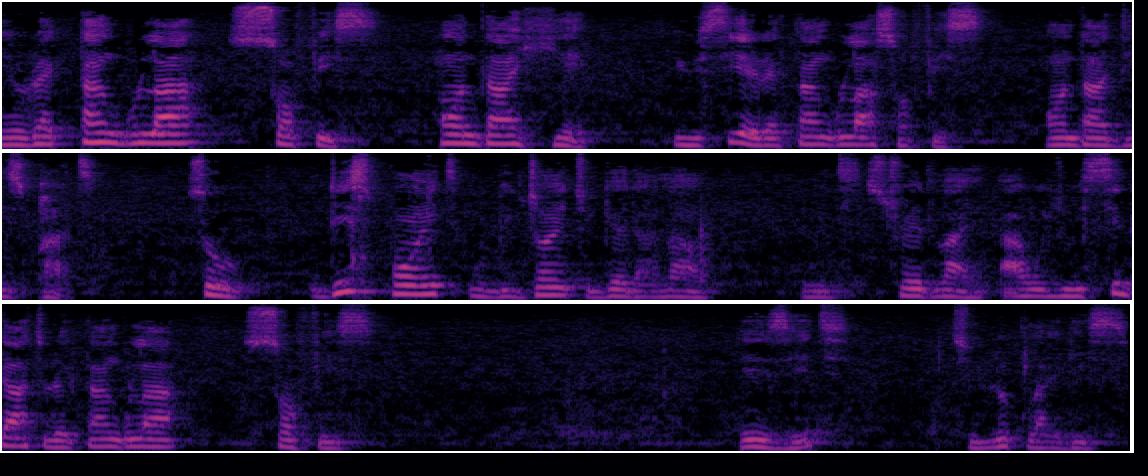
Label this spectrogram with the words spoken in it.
a rectangular surface under here. You see a rectangular surface under this part. So this point will be joined together now with straight line. And you will see that rectangular surface. Is it to look like this?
